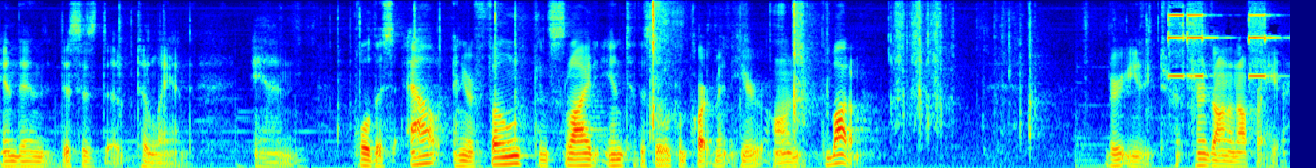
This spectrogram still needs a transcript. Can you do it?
and then this is to, to land. And pull this out, and your phone can slide into this little compartment here on the bottom. Very easy, turns on and off right here.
